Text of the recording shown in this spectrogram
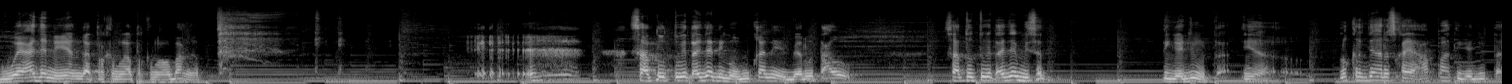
gue aja nih yang nggak terkenal terkenal banget satu tweet aja nih gue buka nih biar lu tahu satu tweet aja bisa 3 juta. Ya lu kerja harus kayak apa 3 juta?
